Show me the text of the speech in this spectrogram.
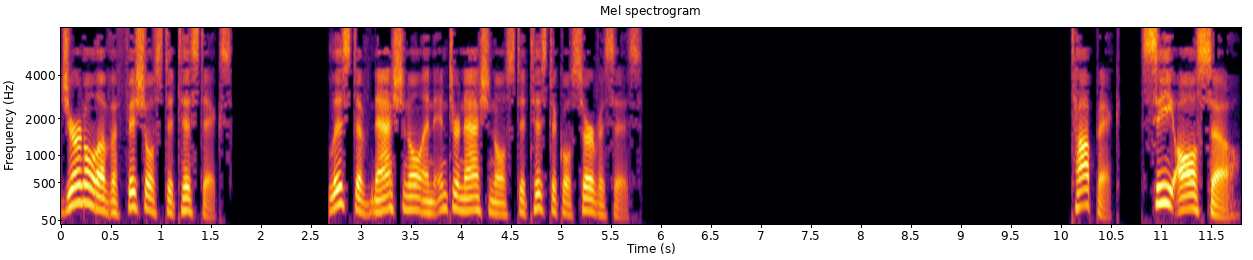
Journal of Official Statistics. List of national and international statistical services Topic. See also.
